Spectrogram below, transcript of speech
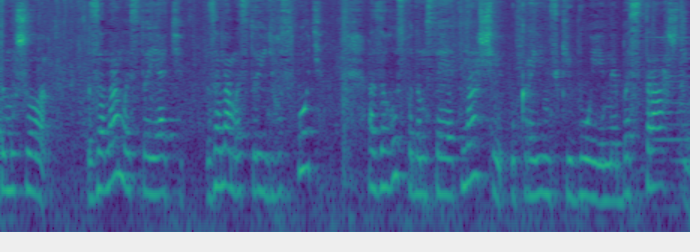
тому що за нами стоять, за нами стоїть Господь, а за Господом стоять наші українські воїни, безстрашні.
